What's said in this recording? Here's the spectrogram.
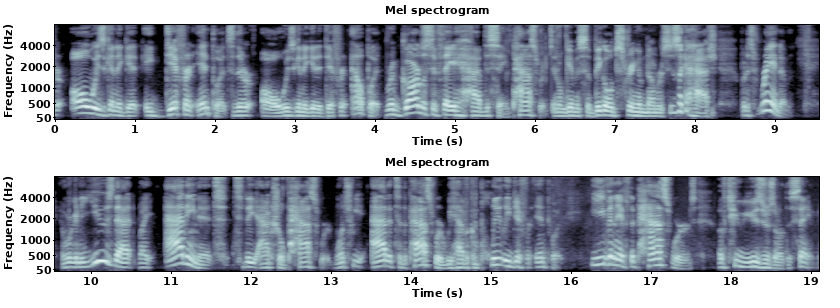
they're always going to get a different input. So they're always going to get a different output, regardless if they have the same passwords. It'll give us a big old string of numbers, just like a hash, but it's random. And we're going to use that by adding it to the actual password. Once we add it to the password, we have a completely different input even if the passwords of two users are the same.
